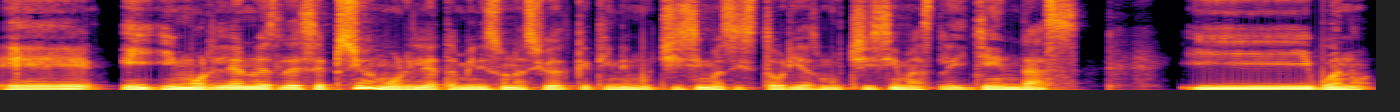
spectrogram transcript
eh, y, Morelia no es la excepción. Morelia también es una ciudad que tiene muchísimas historias, muchísimas leyendas. Y bueno,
